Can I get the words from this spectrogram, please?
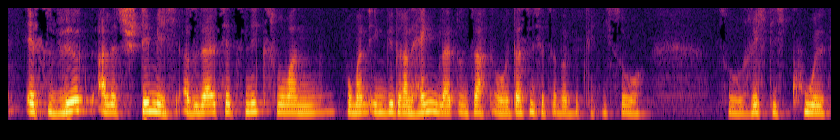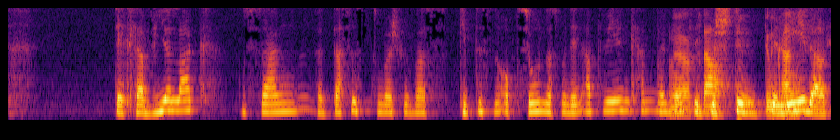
es wirkt alles stimmig. Also da ist jetzt nichts, wo man, wo man irgendwie dran hängen bleibt und sagt, oh, das ist jetzt aber wirklich nicht so, so richtig cool. Der Klavierlack, muss ich sagen, äh, das ist zum Beispiel was, gibt es eine Option, dass man den abwählen kann? Bei ja, klar. Bestimmt, du beledert.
